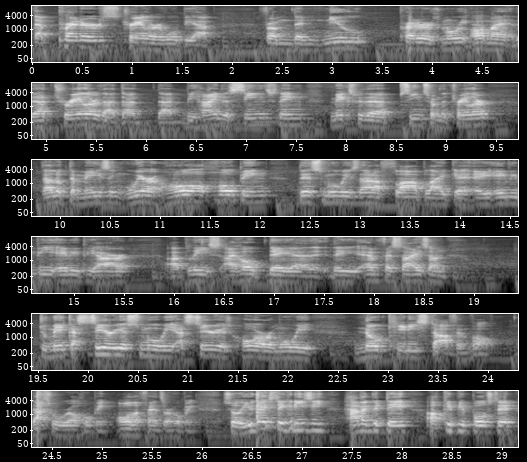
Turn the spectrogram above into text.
The Predators trailer will be up from the new Predators movie. Oh my, that trailer, that that that behind the scenes thing mixed with the scenes from the trailer, that looked amazing. We're all hoping this movie is not a flop like a, a AVP, AVPR. Uh, please, I hope they uh, they emphasize on to make a serious movie, a serious horror movie, no kitty stuff involved. That's what we're all hoping. All the fans are hoping. So you guys take it easy. Have a good day. I'll keep you posted.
